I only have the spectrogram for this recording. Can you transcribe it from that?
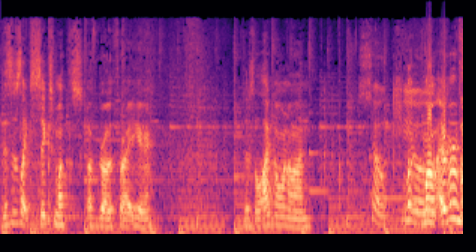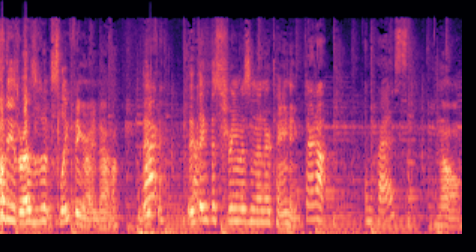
This is like six months of growth right here. There's a lot going on. So cute. Look, Mom, everybody's resident sleeping right now. They, What? they think the stream isn't entertaining. They're not impressed? No,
